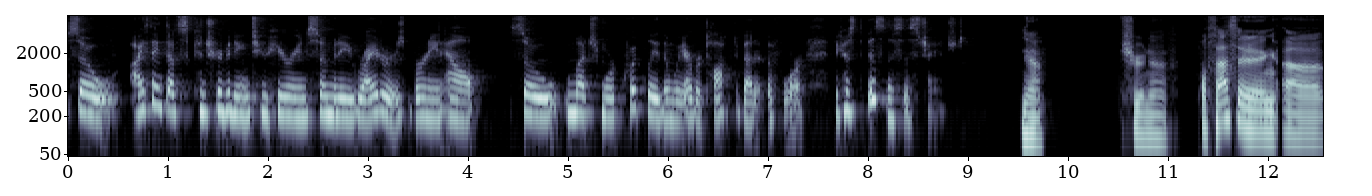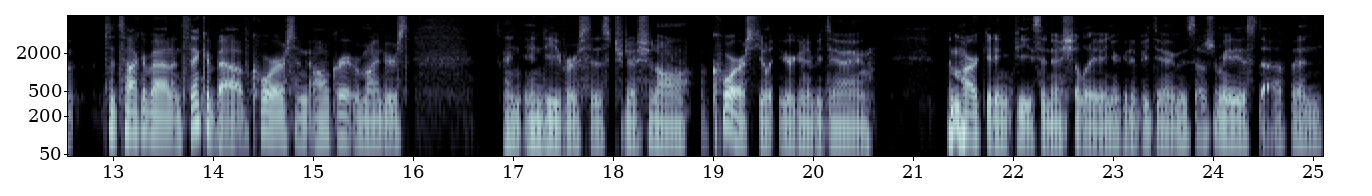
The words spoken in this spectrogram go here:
So I think that's contributing to hearing so many writers burning out so much more quickly than we ever talked about it before because the business has changed. Yeah, true enough. Well, fascinating uh, to talk about and think about, of course, and all great reminders. And indie versus traditional, of course, you you're going to be doing the marketing piece initially, and you're going to be doing the social media stuff, and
